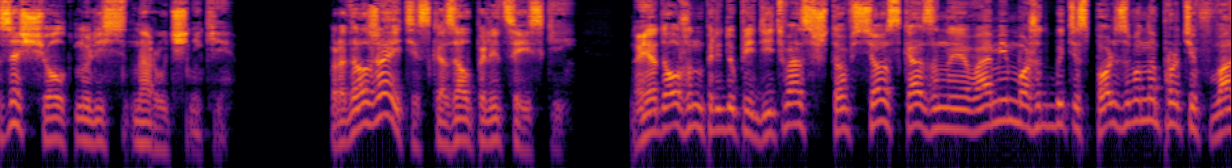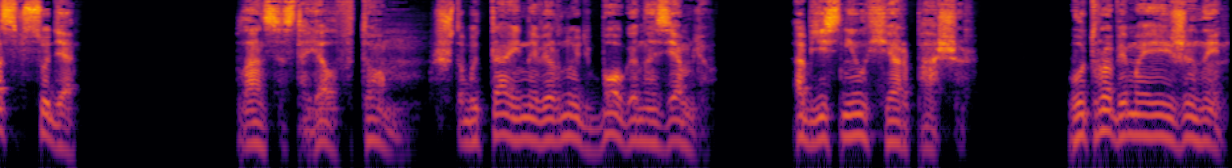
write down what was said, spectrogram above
защелкнулись наручники. «Продолжайте», — сказал полицейский. «Но я должен предупредить вас, что все сказанное вами может быть использовано против вас в суде». План состоял в том, чтобы тайно вернуть Бога на землю, — объяснил Херпашер. В утробе моей жены.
